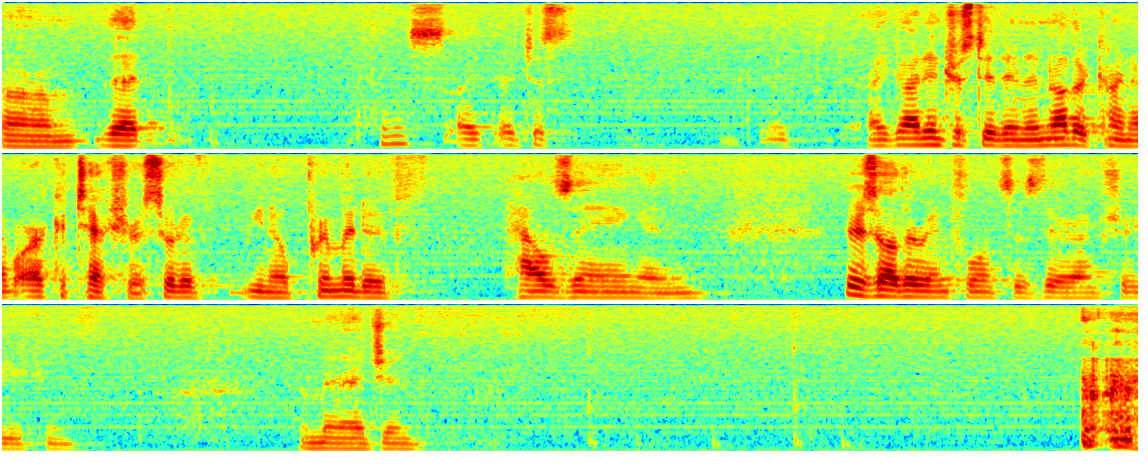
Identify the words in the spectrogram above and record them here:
um, that things, I, I just, I got interested in another kind of architecture, sort of, you know, primitive housing, and there's other influences there, I'm sure you can imagine. The material?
